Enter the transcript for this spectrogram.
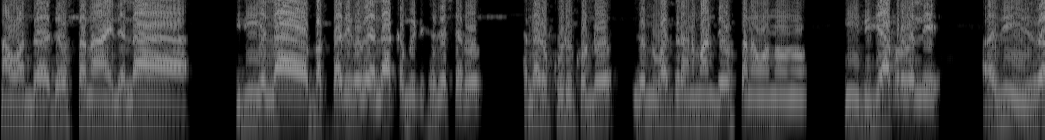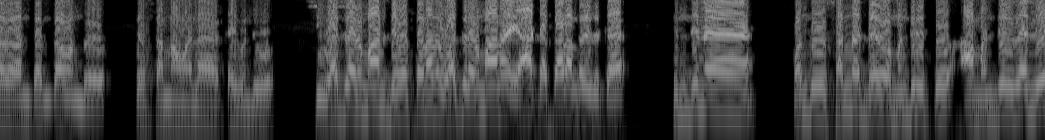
ನಾವೊಂದು ದೇವಸ್ಥಾನ, ಇಲ್ಲೆಲ್ಲಾ ಇಡೀ ಎಲ್ಲಾ ಭಕ್ತಾದಿಗಳು, ಎಲ್ಲಾ ಕಮಿಟಿ ಸದಸ್ಯರು ಎಲ್ಲರೂ ಕೂಡಿಕೊಂಡು ಇದೊಂದು ವಜ್ರ ಹನುಮಾನ್ ದೇವಸ್ಥಾನವನ್ನು ಈ ಬಿಜಾಪುರದಲ್ಲಿ ಅದಿ ಅಂತಂತ ಒಂದು ದೇವಸ್ಥಾನ ನಾವೆಲ್ಲ ಕೈಗೊಂಡಿವು. ಈ ವಜ್ರ ಹನುಮಾನ್ ದೇವಸ್ಥಾನ ಅಂದ್ರೆ ವಜ್ರ ಹನುಮಾನ ಯಾಕೆ ಹತ್ತಾರ ಅಂದ್ರೆ ಇದಕ್ಕ ಹಿಂದಿನ ಒಂದು ಸಣ್ಣ ದೇವ ಮಂದಿರ ಇತ್ತು. ಆ ಮಂದಿರದಲ್ಲಿ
